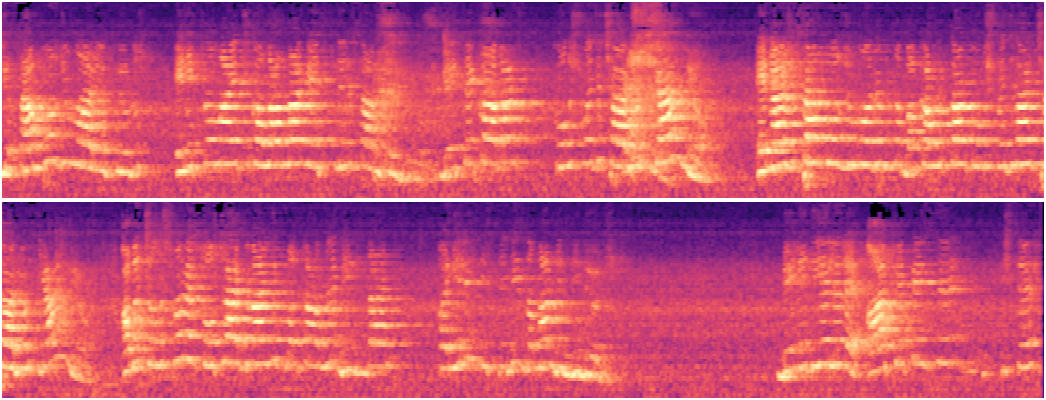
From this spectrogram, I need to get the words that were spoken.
Ya- Sempozyumlar yapıyoruz. Elektromanyetik alanlar ve etkileri sempozyumu. BTK'dan konuşmacı çağrısı gelmiyor. Enerji sempozyumlarımıza bakanlıktan konuşmacılar çağrısı gelmiyor. Ama Çalışma ve Sosyal Güvenlik Bakanlığı bizden panelist istediği zaman biz gidiyoruz belediyelere AKP'si, işte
